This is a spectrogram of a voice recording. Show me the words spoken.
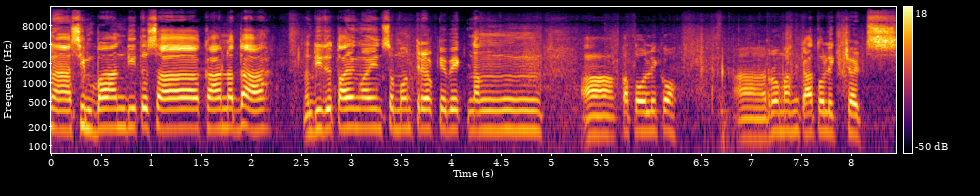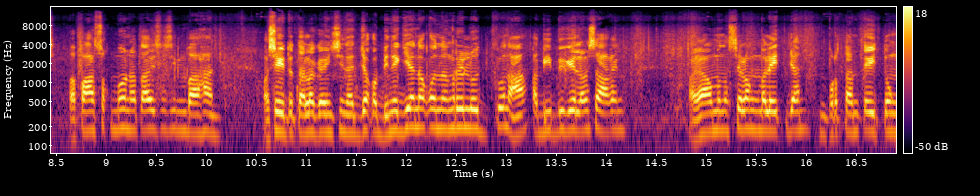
ah, simbahan dito sa Canada. ah. Nandito tayo ngayon sa Montreal, Quebec ng ah, Katoliko. ah, Roman Catholic Church. Papasok muna tayo sa simbahan. Kasi ito talaga yung sinadya ko. Binigyan ako ng reload ko na. Kabibigay lang sa akin. Kaya mo na silang maliit dyan. Importante itong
